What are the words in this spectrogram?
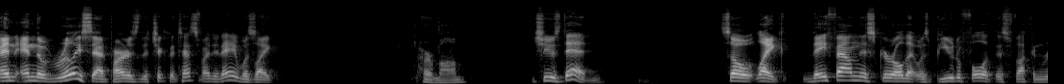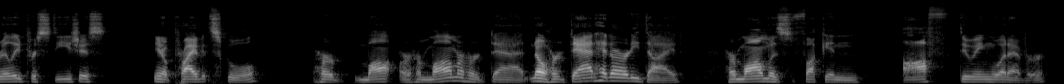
and and the really sad part is the chick that testified today was like Her mom. she was dead so like they found this girl that was beautiful at this fucking really prestigious you know private school. Her mom or her mom or her dad no her dad had already died. Her mom was fucking off doing whatever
